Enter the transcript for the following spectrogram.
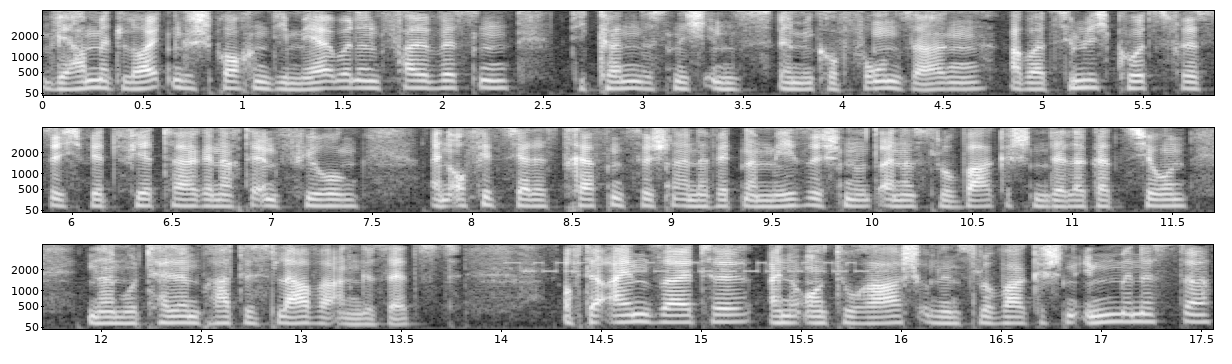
Wir haben mit Leuten gesprochen, die mehr über den Fall wissen. Die können das nicht ins äh, Mikrofon sagen, aber ziemlich kurzfristig wird vier Tage nach der Entführung ein offizielles Treffen zwischen einer vietnamesischen und einer slowakischen Delegation in einem Hotel in Bratislava angesetzt. Auf der einen Seite eine Entourage um den slowakischen Innenminister,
